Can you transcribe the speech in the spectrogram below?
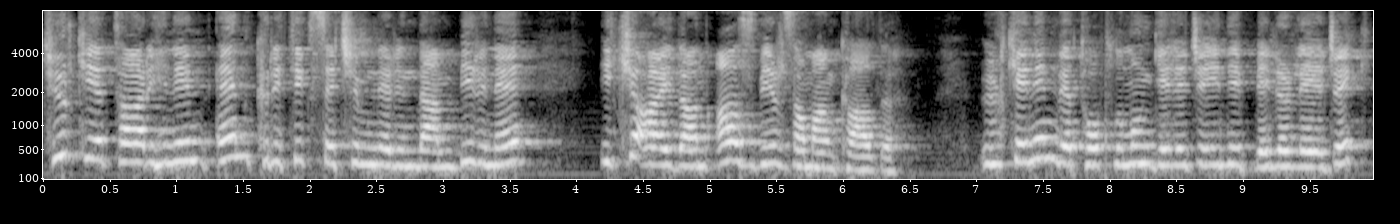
Türkiye tarihinin en kritik seçimlerinden birine iki aydan az bir zaman kaldı. Ülkenin ve toplumun geleceğini belirleyecek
